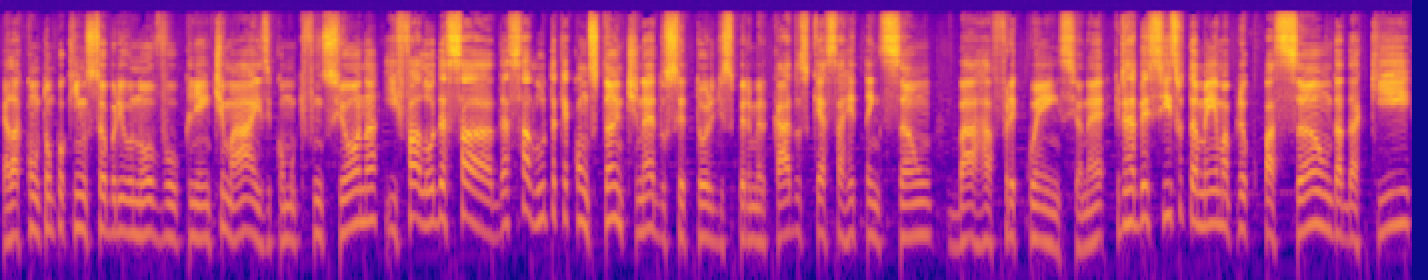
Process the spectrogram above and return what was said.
Ela contou um pouquinho sobre o novo Cliente Mais e como que funciona e falou dessa, dessa luta que é constante, né, do setor de supermercados, que é essa retenção barra frequência, né? Queria saber se isso também é uma preocupação da daqui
